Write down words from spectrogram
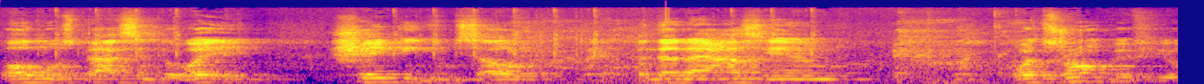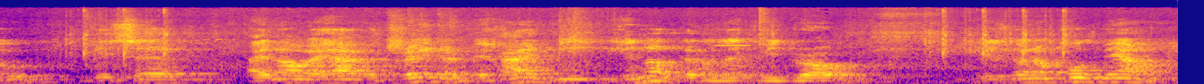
almost passing away, shaking himself. And then I asked him, what's wrong with you? He said, I know I have a trainer behind me, he's not gonna let me drown. He's gonna pull me out.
